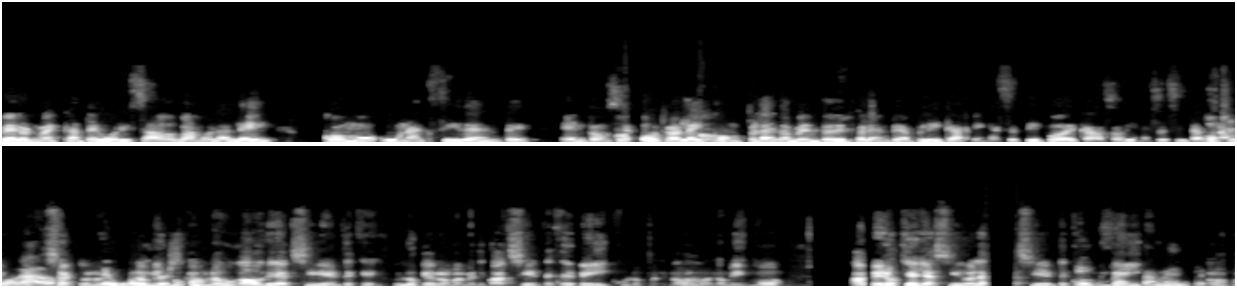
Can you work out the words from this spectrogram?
pero no es categorizado bajo la ley como un accidente, entonces ah, otra ley ah. completamente diferente aplica en ese tipo de casos y necesitas un abogado. exacto, no es lo mismo que un abogado de accidente, que es lo que normalmente con accidentes de vehículos, pues no, no es lo mismo, a menos que haya sido el accidente con un vehículo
